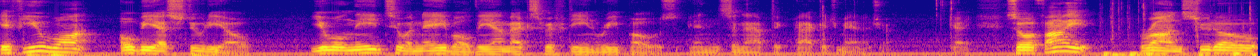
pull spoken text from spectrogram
if you want OBS Studio, you will need to enable the MX15 repos Synaptic Package Manager. Okay, so if I run sudo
